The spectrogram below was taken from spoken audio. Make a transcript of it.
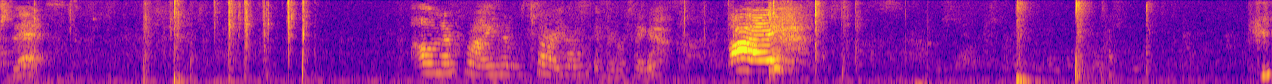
Watch this. Oh, never mind. I'm sorry. That was embarrassing. Bye.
